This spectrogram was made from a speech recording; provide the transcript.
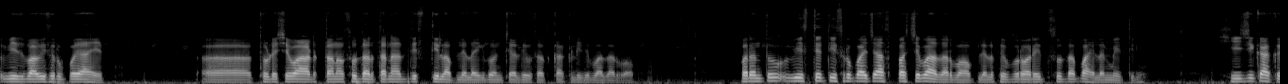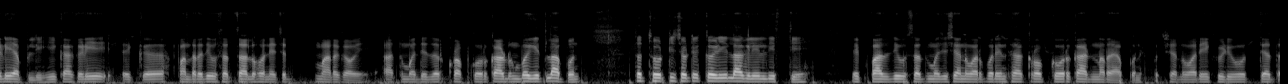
वीस बावीस रुपये आहेत. थोडेसे वाढताना सुधारताना दिसतील आपल्याला एक दोन चार दिवसात काकडीचे बाजारभाव. परंतु वीस ते तीस रुपयाच्या आसपासचे बाजारभाव आपल्याला फेब्रुवारीत सुद्धा पाहायला मिळतील. ही जी काकडी आहे आपली ही काकडी एक पंधरा दिवसात चालू होण्याच्या मार्गावर आहे. आतमध्ये जर क्रॉप कवर काढून बघितलं आपण तर छोटी छोटी कळी लागलेली दिसते. एक पाच दिवसात म्हणजे शनिवारपर्यंत हा क्रॉप कवर काढणार आहे आपण. शनिवारी एक व्हिडिओ त्यात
